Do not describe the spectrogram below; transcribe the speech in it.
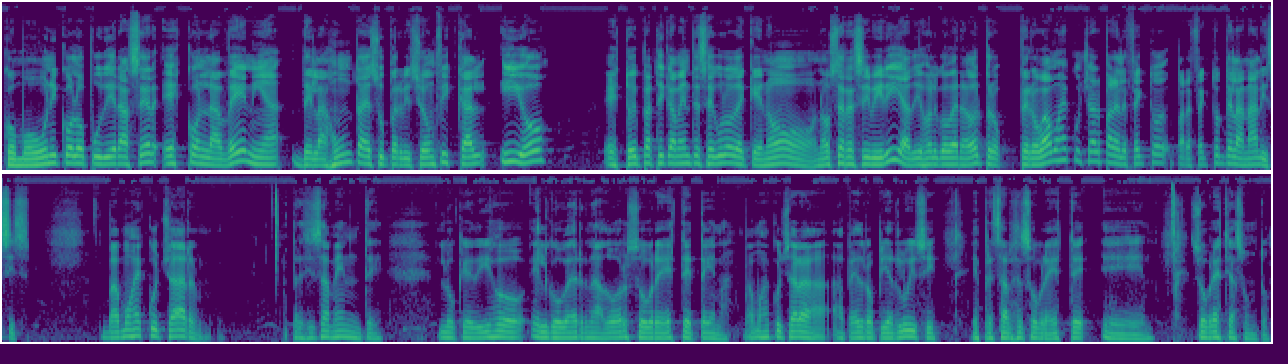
como único lo pudiera hacer es con la venia de la Junta de Supervisión Fiscal y yo estoy prácticamente seguro de que no, no se recibiría, dijo el gobernador, pero, pero vamos a escuchar para, el efecto, para efectos del análisis, vamos a escuchar precisamente lo que dijo el gobernador sobre este tema. Vamos a escuchar a, Pedro Pierluisi expresarse sobre este, eh, sobre este asunto.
